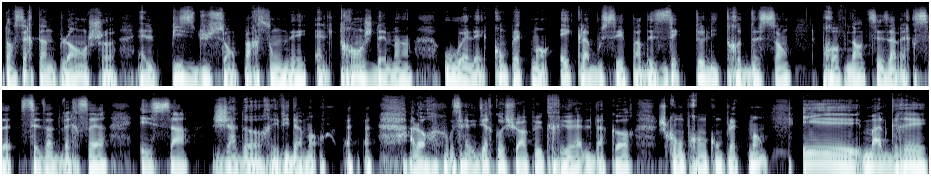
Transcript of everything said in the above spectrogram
Dans certaines planches, elle pisse du sang par son nez, elle tranche des mains, ou elle est complètement éclaboussée par des hectolitres de sang provenant de ses, adversaires, et ça, j'adore, évidemment. Alors, vous allez dire que je suis un peu cruel, d'accord? Je comprends complètement. Et malgré,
